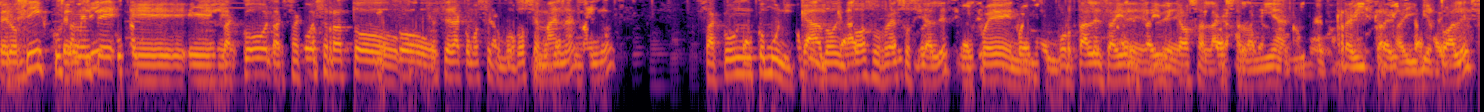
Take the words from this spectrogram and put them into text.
Pero sí, justamente eh, eh, sacó, sacó hace rato, será como hace como dos semanas, sacó un comunicado en todas sus redes sociales y fue en portales ahí, dedicados a la gastronomía, como revistas ahí virtuales,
